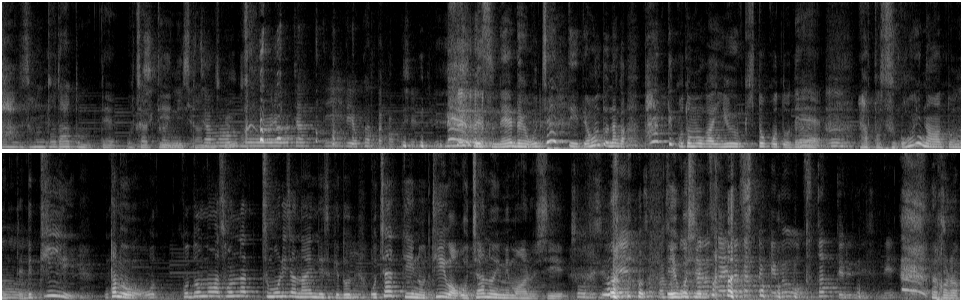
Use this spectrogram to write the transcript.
あ、本当だと思ってお茶ティーにしたんですけど。確かに。ちゃちゃマンボウよりお茶ティーでよかったかもしれない。ねですね。でお茶ティーって本当なんかパンって子供が言う一言で、うんうん。やっぱすごいなと思って、うんでティー多分お子供はそんなつもりじゃないんですけど、うん。お茶ティーのティーはお茶の意味もあるしそうですよね。英語知る。そこ考えなかったけど、かかってるんですね。だから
